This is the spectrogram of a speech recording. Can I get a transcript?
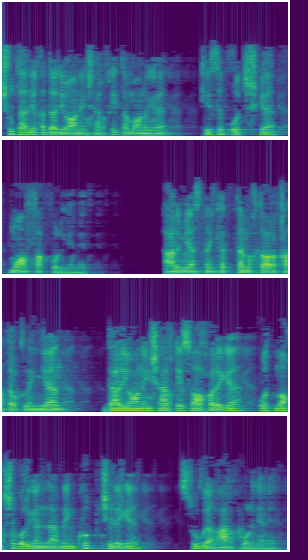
shu tariqa daryoning sharqiy tomoniga kesib o'tishga muvaffaq bo'lgan edi. Armiyasidan katta miqdori qatl qilingan daryoning sharqiy sohiliga o'tmoqchi bo'lganlarning ko'pchiligi suvga g'arq bo'lgan edi.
